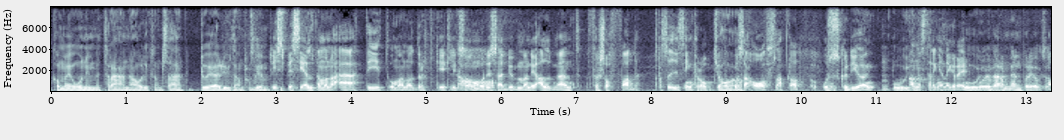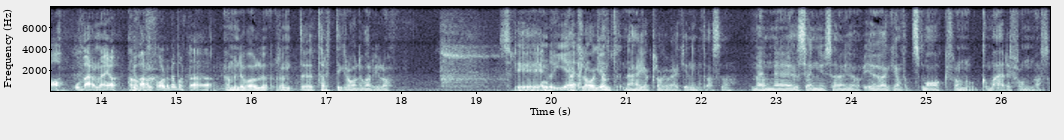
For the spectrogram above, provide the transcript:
komma i ordning med träna och liksom så här. Då är det utan problem. Det är speciellt när man har ätit och man har druckit liksom. Ja. Och det är så här, du- man är allmänt försoffad alltså i sin kropp Ja. och så här avslappnad. Och så ska du göra en Oj. ansträngande grej. Oj. Och i värmen på det också. Ja, och värmen ja. Hur varmt var det där borta? Ja, men det var runt eh, 30 grader varje dag. Så det Ändå jag klagar gött. inte. Nej, jag klagar verkligen inte alltså. Men eh, sen ju så här, jag, jag har verkligen fått smak från att komma härifrån. Alltså.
